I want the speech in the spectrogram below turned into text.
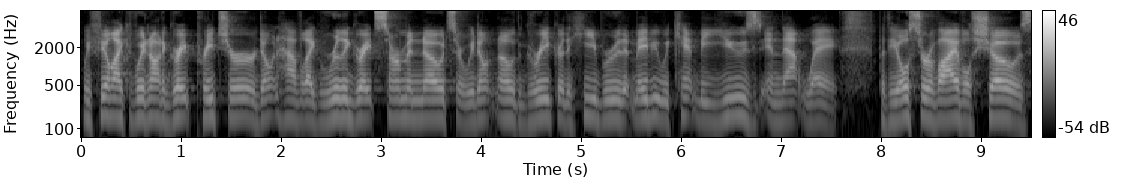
We feel like if we're not a great preacher or don't have like really great sermon notes or we don't know the Greek or the Hebrew, that maybe we can't be used in that way. But the Ulster Revival shows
